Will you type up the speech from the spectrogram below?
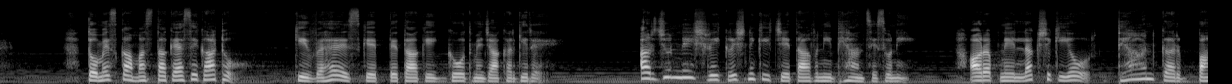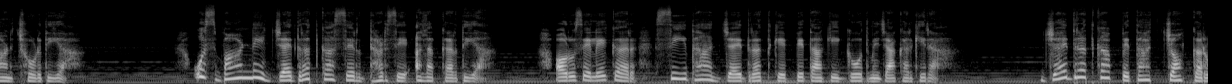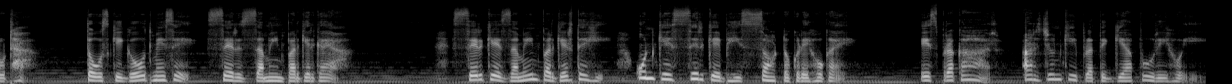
तुम इसका मस्तक ऐसे काटो कि वह इसके पिता की गोद में जाकर गिरे। अर्जुन ने श्री कृष्ण की चेतावनी ध्यान से सुनी और अपने लक्ष्य की ओर ध्यान कर बाण छोड़ दिया। उस बाण ने जयद्रथ का सिर धड़ से अलग कर दिया और उसे लेकर सीधा जयद्रथ के पिता की गोद में जाकर गिरा। जयद्रथ का पिता चौंक कर उठा तो उसकी गोद में से सिर ज़मीन पर गिर गया। सिर के ज़मीन पर गिरते ही उनके सिर के भी सौ टुकड़े हो गए। इस प्रकार अर्जुन की प्रतिज्ञा पूरी हुई।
